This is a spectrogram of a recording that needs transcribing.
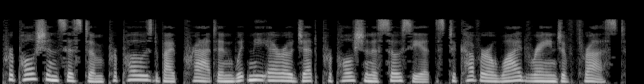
Propulsion system proposed by Pratt & Whitney Aerojet Propulsion Associates to cover a wide range of thrust.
